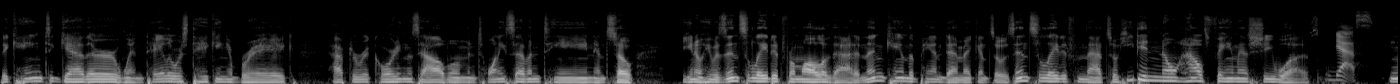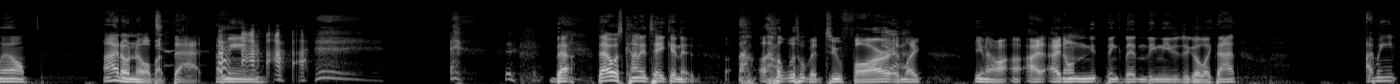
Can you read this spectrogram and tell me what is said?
they came together when Taylor was taking a break after recording this album in 2017. And so, you know, he was insulated from all of that. And then came the pandemic. And so was insulated from that. So he didn't know how famous she was. Yes. Well, I don't know about that. I mean, that that was kind of taking it a little bit too far yeah. and like you know, I, I don't think that they needed to go like that. I mean,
